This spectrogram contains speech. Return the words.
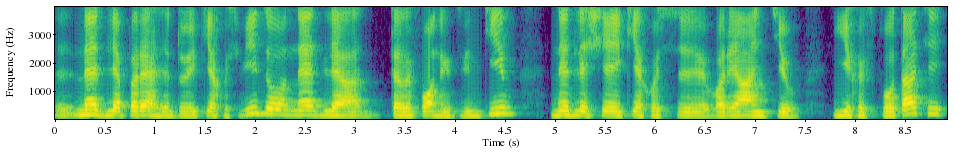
не для перегляду якихось відео, не для телефонних дзвінків, не для ще якихось е, варіантів їх експлуатації.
